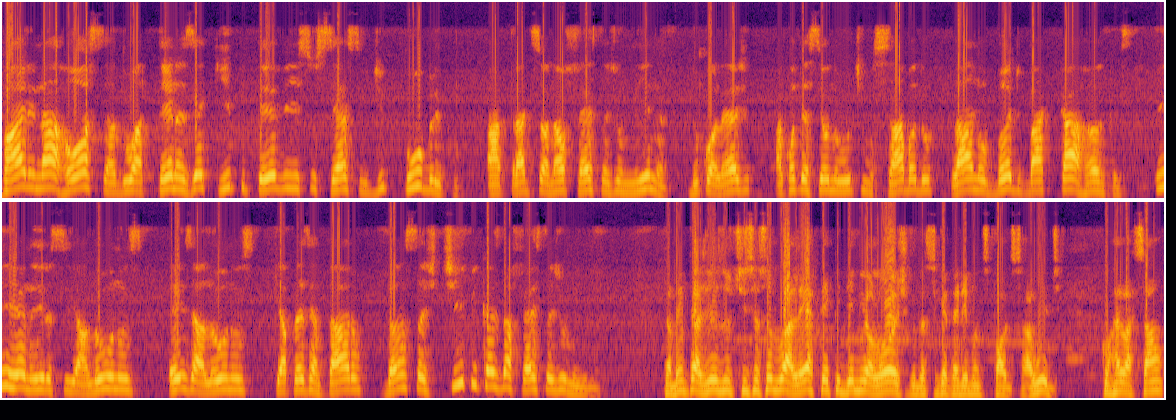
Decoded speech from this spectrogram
Baile na roça do Atenas Equipe teve sucesso de público. A tradicional festa junina do colégio aconteceu no último sábado lá no Bud Bar Carrancas e reuniram-se alunos, ex-alunos que apresentaram danças típicas da festa junina. Também trazemos notícias sobre o alerta epidemiológico da Secretaria Municipal de Saúde com relação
